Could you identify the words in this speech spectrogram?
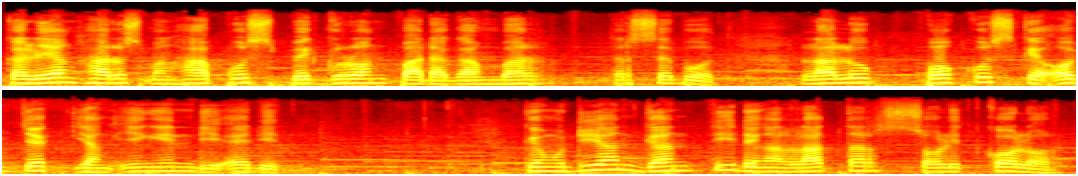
kalian harus menghapus background pada gambar tersebut. Lalu fokus ke objek yang ingin diedit. Kemudian ganti dengan latar solid color.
